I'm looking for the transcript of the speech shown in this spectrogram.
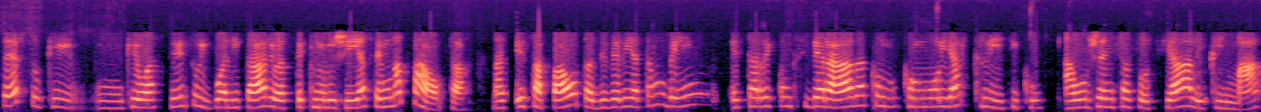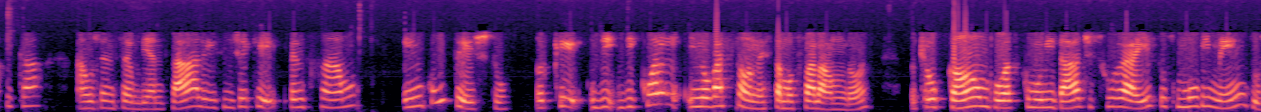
Certo que, hum, que o acesso igualitário às tecnologias é uma pauta, mas essa pauta deveria também estar reconsiderada com, com um olhar crítico. A urgência social e climática a urgência ambiental exige que pensamos em contexto, porque de, de qual inovação estamos falando? Porque o campo, as comunidades rurais, os movimentos,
